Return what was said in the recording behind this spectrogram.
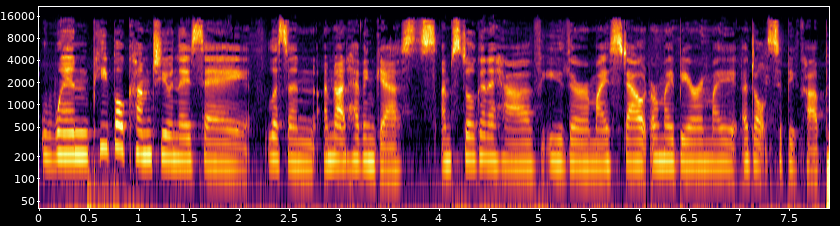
when people come to you and they say, listen, I'm not having guests, I'm still going to have either my stout or my beer in my adult sippy cup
